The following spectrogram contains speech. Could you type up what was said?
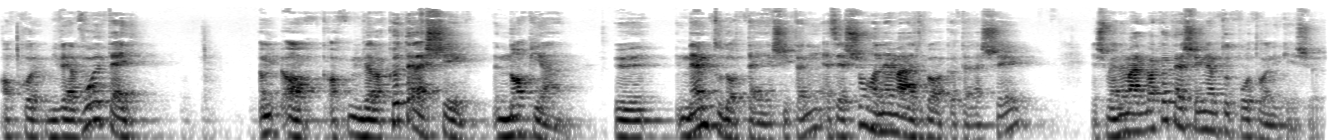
akkor mivel volt egy, a, a, a, mivel a kötelesség napján ő nem tudott teljesíteni, ezért soha nem állt be a kötelesség, és mert nem állt be a kötelesség, nem tud pótolni később.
